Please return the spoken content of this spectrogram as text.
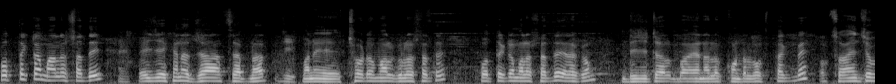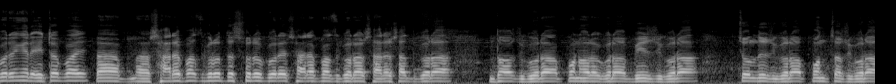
প্রত্যেকটা মালের সাথে এই যে এখানে যা আছে আপনার মানে ছোট মালগুলোর সাথে প্রত্যেকটা মালের সাথে এরকম ডিজিটাল বা অ্যানালগ কন্ট্রোল বক্স থাকবে। ছয় ইঞ্চি বোরিং এর এটা আহ, সাড়ে পাঁচ গোড়াতে শুরু করে সাড়ে পাঁচ গোড়া সাড়ে সাত গোড়া দশ গোড়া পনেরো গোড়া বিশ গোড়া চল্লিশ গোড়া পঞ্চাশ গোড়া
